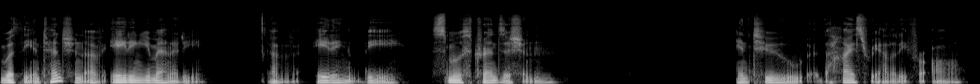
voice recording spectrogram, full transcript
with the intention of aiding humanity, of aiding the smooth transition into the highest reality for all.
